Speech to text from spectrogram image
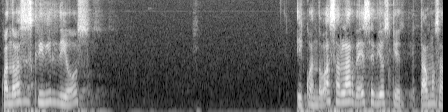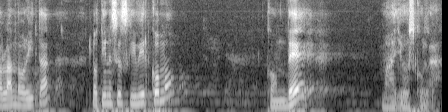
Cuando vas a escribir Dios y cuando vas a hablar de ese Dios que estamos hablando ahorita, lo tienes que escribir como con D mayúscula.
